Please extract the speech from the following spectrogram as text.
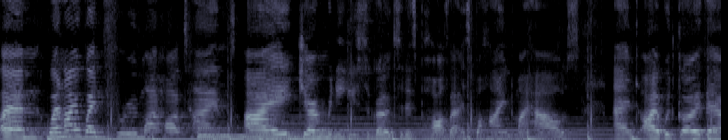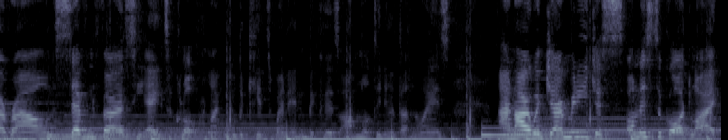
Um, when I went through my hard times, I generally used to go to this park that is behind my house, and I would go there around 7:30, 8 o'clock when like all the kids went in because I'm not dealing with that noise. And I would generally just, honest to God, like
